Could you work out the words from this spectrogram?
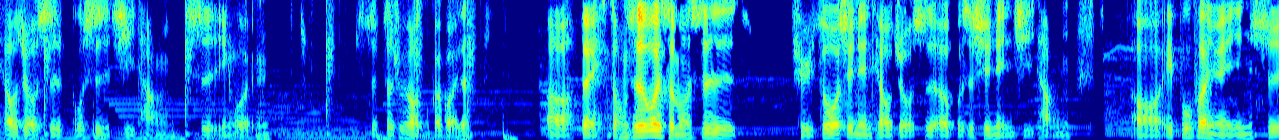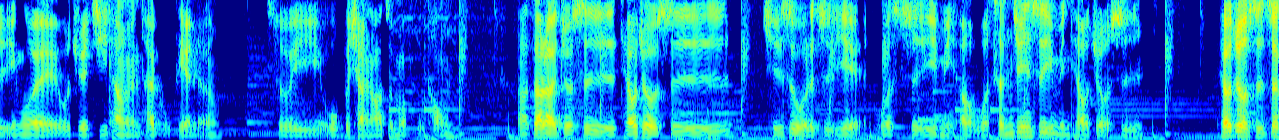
调酒师不是鸡汤？是因为这这句话怎么怪怪的？呃，对，总之为什么是取做心灵调酒师而不是心灵鸡汤？呃，一部分原因是因为我觉得鸡汤人太普遍了，所以我不想要这么普通。那再来就是调酒师其实是我的职业，我是一名哦，我曾经是一名调酒师。调酒师这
